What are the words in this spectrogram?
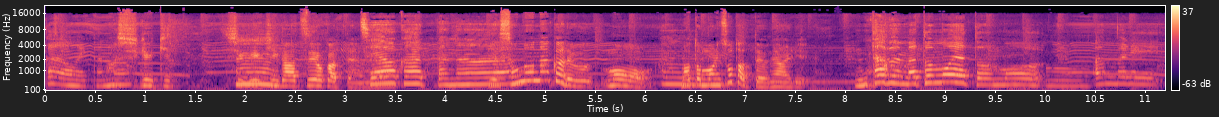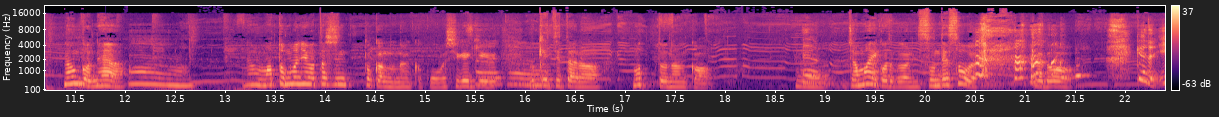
が多いかな。あ刺激刺激が強かったよね、強かったな。いやその中でもう、うん。まともに育ったよね愛理。多分まともやと思う。あんまり。なんかねうん。まともに私とかのなんかこう刺激受けてたらもっとなんかもうジャマイカとかに住んでそうやけど、けど意外と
